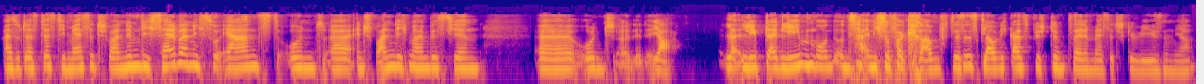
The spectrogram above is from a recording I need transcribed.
Also, dass das die Message war, nimm dich selber nicht so ernst und äh, entspann dich mal ein bisschen äh, und äh, ja, leb dein Leben und, und sei nicht so verkrampft. Das ist, glaube ich, ganz bestimmt seine Message gewesen, ja.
